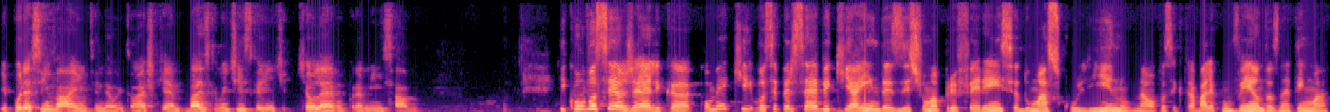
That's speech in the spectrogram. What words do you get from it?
e por assim vai, entendeu? Então acho que é basicamente isso que a gente que eu levo para mim, sabe? E com você, Angélica, como é que você percebe que ainda existe uma preferência do masculino? Não, você que trabalha com vendas, né? Tem uma,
